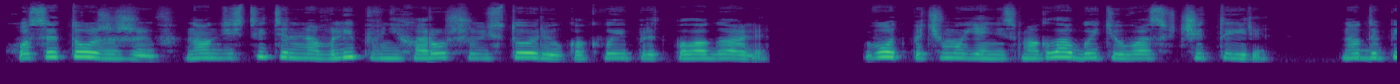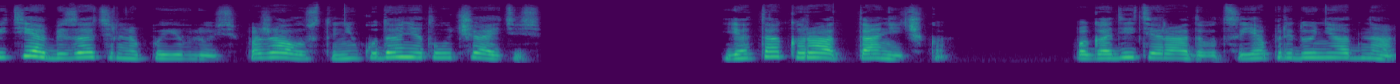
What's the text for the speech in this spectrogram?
Хосе тоже жив, но он действительно влип в нехорошую историю, как вы и предполагали. Вот почему я не смогла быть у вас в четыре. Но до пяти обязательно появлюсь. Пожалуйста, никуда не отлучайтесь. Я так рад, Танечка. Погодите радоваться, я приду не одна.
